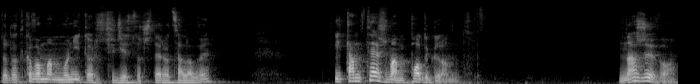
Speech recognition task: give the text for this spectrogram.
Dodatkowo mam monitor 34-calowy. I tam też mam podgląd. Na żywo.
